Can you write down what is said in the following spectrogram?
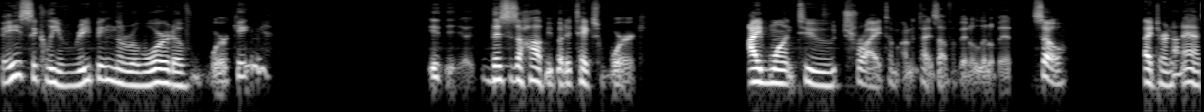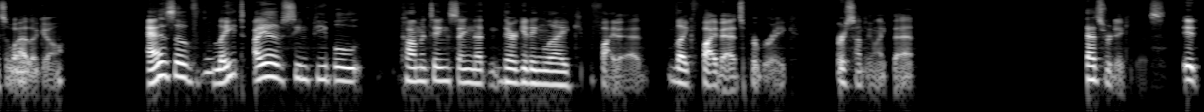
basically reaping the reward of working it, it, this is a hobby but it takes work I want to try to monetize off of it a little bit. So I turned on ads a while ago. As of late, I have seen people commenting saying that they're getting like five ad like five ads per break or something like that. That's ridiculous. It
